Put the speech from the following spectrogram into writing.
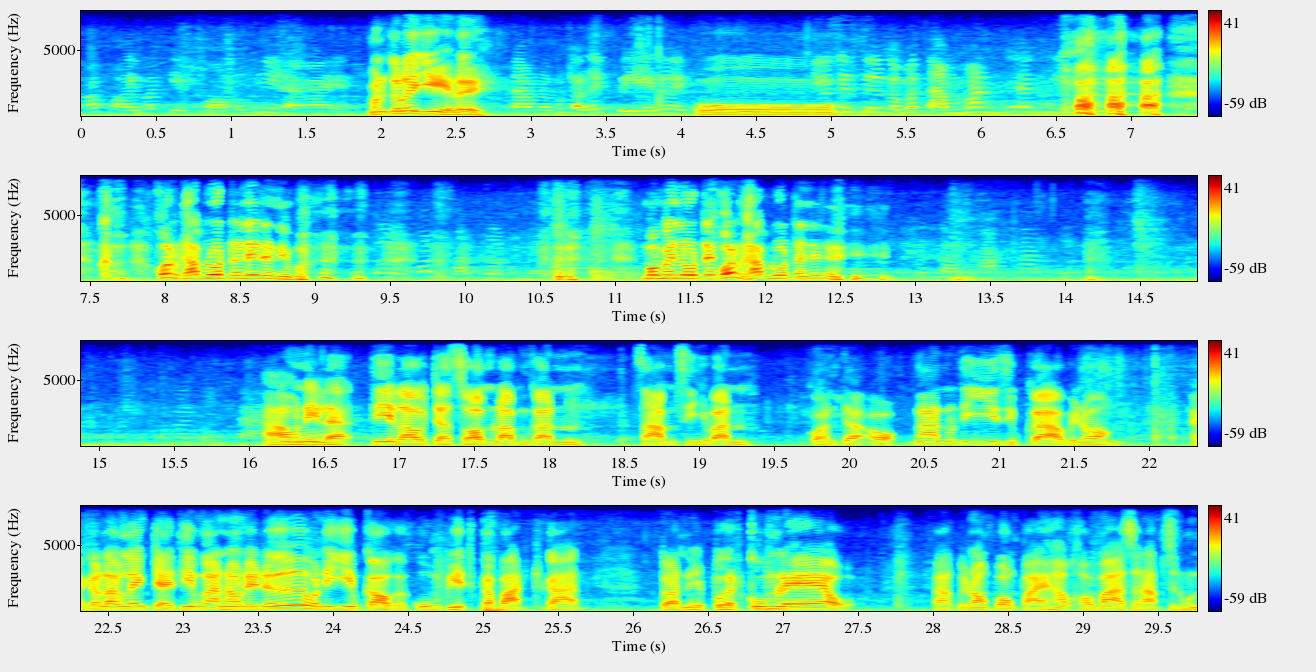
เขาถอยมาเก็บของตรงนี้ไงมันก็เลยเย่เลย ป๋เลยโอ้อยู่ซื่อๆกับมาตำมันแทนทีคนขับรถนั่นนี่เดี๋ยวนี้บ่เออคนขับรถแหม่บ่แม่นรถแต่คนขับรถนั่นนี่เดี๋ยวนี้ตำหักข้างเบิดก็ไม่สงสารเอานี่แหละ ที่เราจะซ้อมลำกัน 3-4 วัน ก่อนจะออกงานวันที่ 29 พี่น้อง ให้กำลังแรงใจทีมงานเฮาได้เด้อวันที่ 29กับกลุ่มปิดกับบัตรกาดตอนนี้เปิดกลุ่มแล้ว ฝากพี่น้องป้องไปเฮาเขามาสนับสนุน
